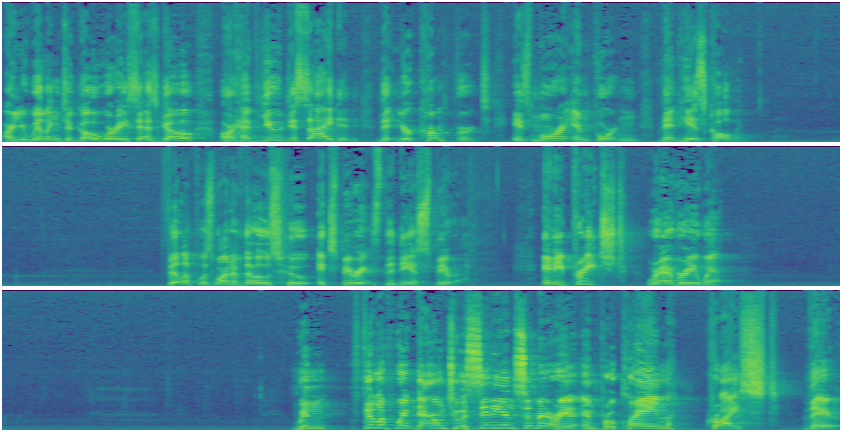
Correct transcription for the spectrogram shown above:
Are you willing to go where He says go? Or have you decided that your comfort is more important than His calling? Philip was one of those who experienced the diaspora, and he preached wherever he went. When Philip went down to a city in Samaria and proclaimed Christ there.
